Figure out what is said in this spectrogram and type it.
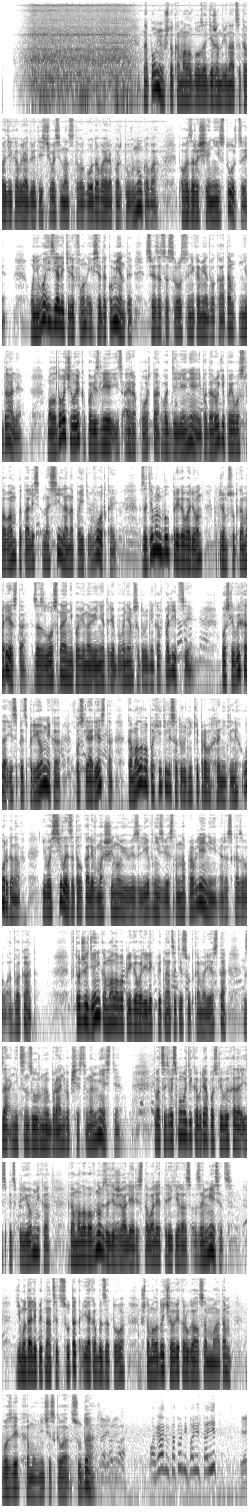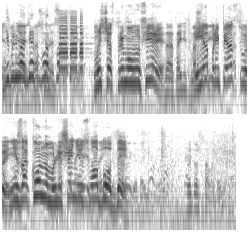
Напомним, что Камалов был задержан 12 декабря 2018 года в аэропорту Внуково по возвращении из Турции. У него изъяли телефон и все документы, связаться с родственниками и адвокатом не дали. Молодого человека повезли из аэропорта в отделение и по дороге, по его словам, пытались насильно напоить водкой. Затем он был приговорен к трем суткам ареста за злостное неповиновение требованиям сотрудников полиции. После выхода из спецприемника, после ареста, Камалова похитили сотрудники правоохранительных органов. Его силой затолкали в машину и увезли в неизвестном направлении, рассказывал адвокат. В тот же день Камалова приговорили к 15 суткам ареста за нецензурную брань в общественном месте. 28 декабря после выхода из спецприемника Камалова вновь задержали и арестовали третий раз за месяц. Ему дали 15 суток якобы за то, что молодой человек ругался матом возле хамовнического суда. Рядом сотрудник полиции стоит, не понимает, нет, вот, Мы сейчас в прямом эфире, Да, отойдите, и я едет. препятствую Машина незаконному Машина лишению едет, свободы. Вы то же самое, отойдите.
